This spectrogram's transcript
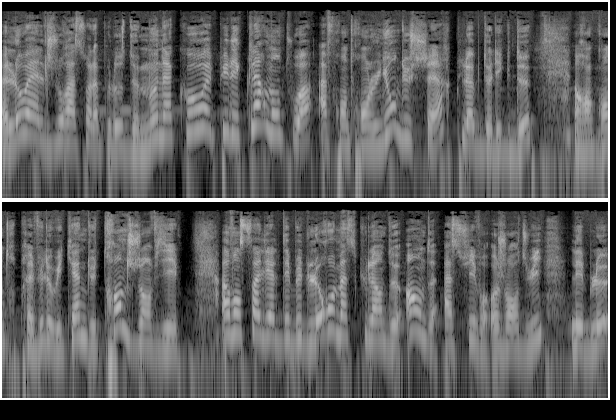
L'OL jouera sur la pelouse de Monaco et puis les Clermontois affronteront Lyon-du-Cher, club de Ligue 2. Rencontre prévue le week-end du 30 janvier. Avant ça, il y a le début de l'Euro masculin de hand à suivre aujourd'hui. Les Bleus,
